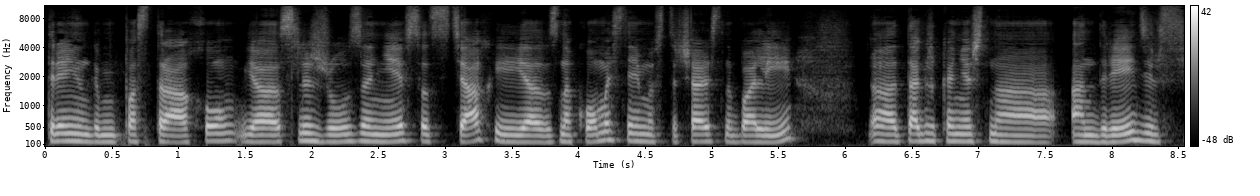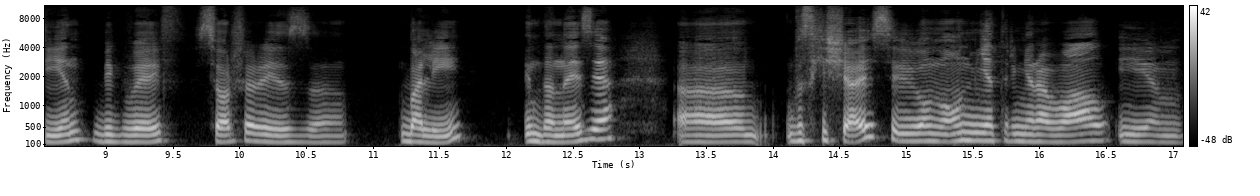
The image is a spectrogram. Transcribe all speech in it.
тренингами по страху. Я слежу за ней в соцсетях, и я знакома с ней, мы встречались на Бали. А, также, конечно, Андрей Дельфин, Big Wave, серфер из э, Бали, Индонезия. А, восхищаюсь, и он, он меня тренировал и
